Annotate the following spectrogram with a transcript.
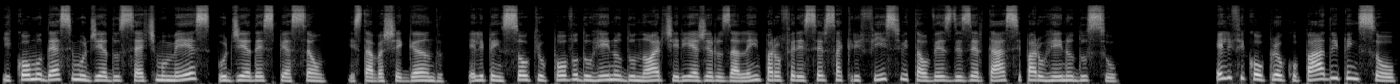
E como o décimo dia do sétimo mês, o dia da expiação, estava chegando, ele pensou que o povo do reino do norte iria a Jerusalém para oferecer sacrifício e talvez desertasse para o reino do sul. Ele ficou preocupado e pensou:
